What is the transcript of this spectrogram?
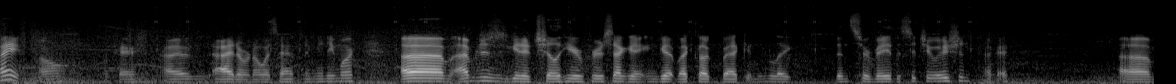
Wait. Oh, okay. I I don't know what's happening anymore. Um, I'm just gonna chill here for a second and get my cloak back and like then survey the situation. Okay. Um.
